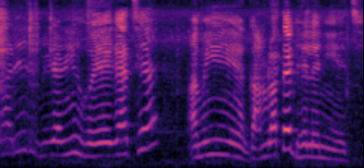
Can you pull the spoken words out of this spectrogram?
হাঁড়ির বিরিয়ানি হয়ে গেছে, আমি গামলাতে ঢেলে নিয়েছি।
